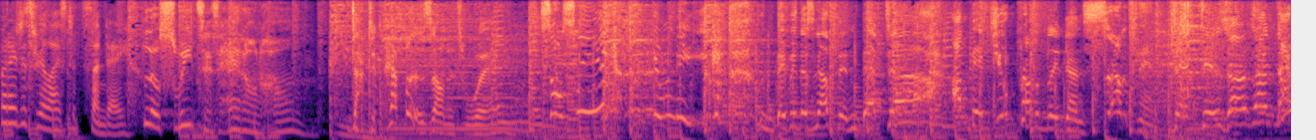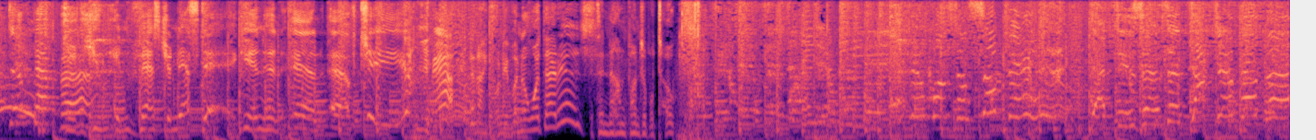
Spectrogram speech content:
but I just realized it's Sunday. Little Sweet says head on home. Dr. Pepper's on its way. So sweet, unique. Baby, there's nothing better. I bet you've probably done something that deserves a Dr. Pepper. Did you invest your nest egg in an NFT? Yeah, and I don't even know what that is. It's a non fungible token. There was something that deserves a Dr. Pepper.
